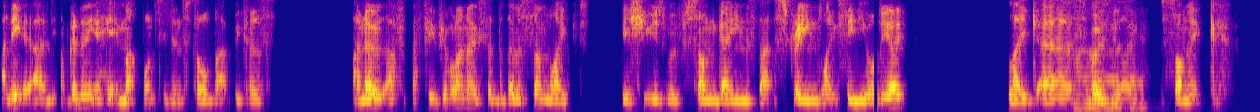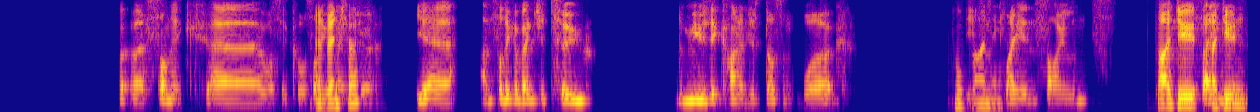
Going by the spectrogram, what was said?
I need. I, I'm going to need to hit him up once he's installed that because I know a few people I know said that there was some like issues with some games that streamed like CD audio, like uh supposedly like okay. Sonic, uh, Sonic, uh, what's it called? Sonic Adventure? Yeah, and Sonic Adventure Two. The music kind of just doesn't work. Oh You just blimey! play in silence. But I and do I do.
